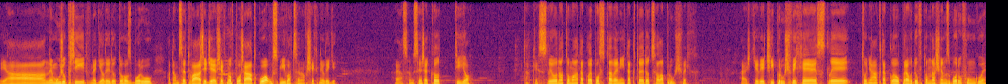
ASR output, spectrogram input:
já nemůžu přijít v neděli do toho sboru a tam se tvářit, že je všechno v pořádku a usmívat se na všechny lidi. A já jsem si řekl, ty jo, tak jestli ona to má takhle postavený, tak to je docela průšvih. A ještě větší průšvih je, jestli to nějak takhle opravdu v tom našem sboru funguje.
